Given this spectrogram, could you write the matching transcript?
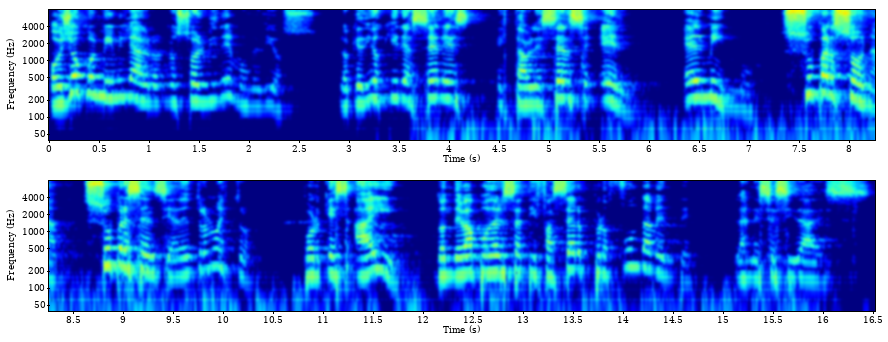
o yo con mi milagro, nos olvidemos de Dios. Lo que Dios quiere hacer es establecerse Él, Él mismo, su persona, su presencia dentro nuestro, porque es ahí donde va a poder satisfacer profundamente las necesidades.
